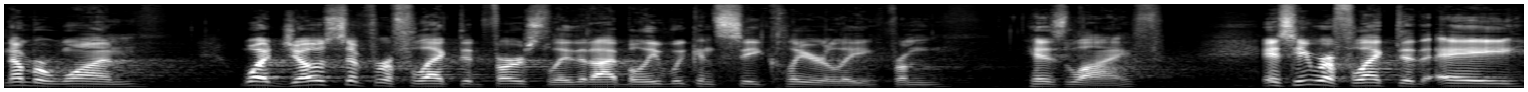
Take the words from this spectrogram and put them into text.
Number one, what Joseph reflected, firstly, that I believe we can see clearly from his life, is he reflected a,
